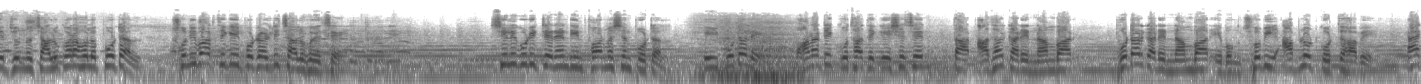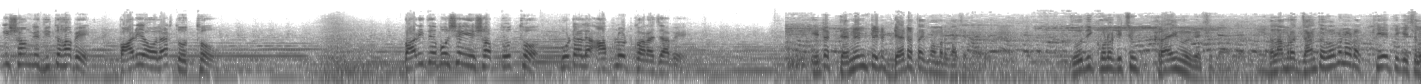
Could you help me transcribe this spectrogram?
এর জন্য চালু করা হলো পোর্টাল। শনিবার থেকে এই পোর্টালটি চালু হয়েছে। Siliguri tenant information portal. এই পোর্টালে ভাড়াটে কোথা থেকে এসেছেন, তার আধার কার্ডের নাম্বার, ভোটার কার্ডের নাম্বার এবং ছবি আপলোড করতে হবে। একই সঙ্গে দিতে হবে বাড়িওয়ালার তথ্য। বাড়িতে বসে এসব তথ্য পোর্টালে আপলোড করা যাবে। এটা টেনেন্টের ডেটা থাকবে আমার কাছে। যদি কোনো কিছু ক্রাইম হয়ে গেছে তাহলে আমরা জানতে পারব না ওটা কে থেকে ছিল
